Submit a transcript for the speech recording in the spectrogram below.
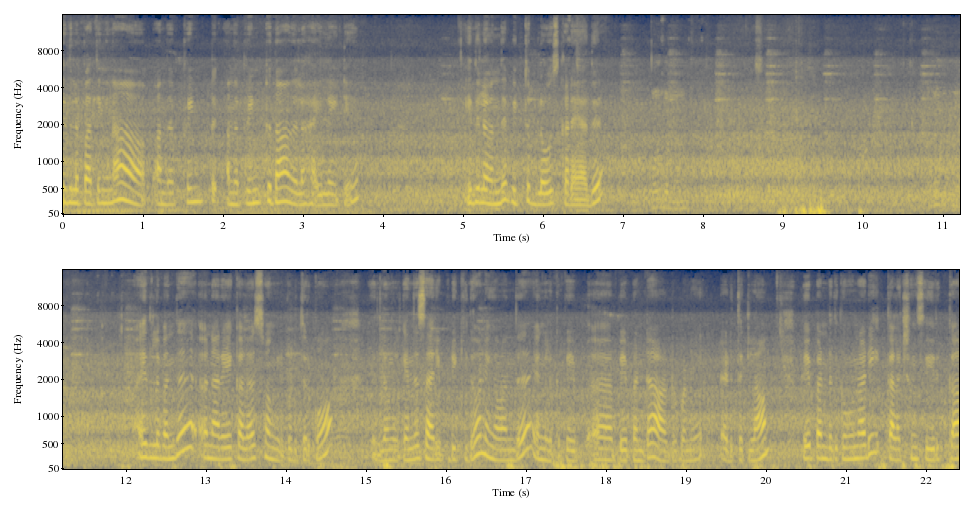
இதில் பார்த்தீங்கன்னா அந்த பிரிண்ட்டு அந்த பிரிண்ட்டு தான் அதில் ஹைலைட்டு இதில் வந்து வித்து ப்ளவுஸ் கிடையாது. இதில் வந்து நிறைய கலர்ஸ் உங்களுக்கு கொடுத்துருக்கோம். இதில் உங்களுக்கு எந்த சாரீ பிடிக்குதோ நீங்கள் வந்து எங்களுக்கு பே பே பண்ணிட்டு ஆர்டர் பண்ணி எடுத்துக்கலாம். பே பண்ணுறதுக்கு முன்னாடி கலெக்ஷன்ஸ் இருக்கா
